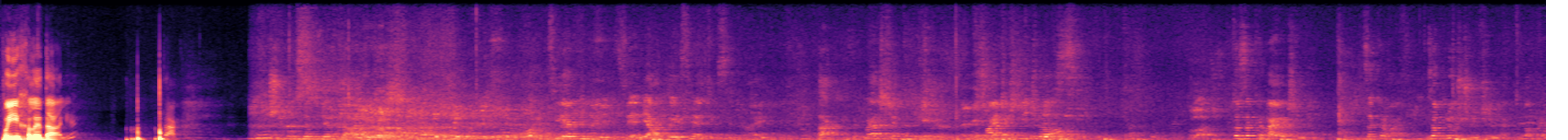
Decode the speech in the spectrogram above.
Поїхали далі. Так. Дякую, Святик, сідай. Так, тепер ще тобі. Бачиш нічого? То закривай очі. Закривай. Заплющуй очі. Добре?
